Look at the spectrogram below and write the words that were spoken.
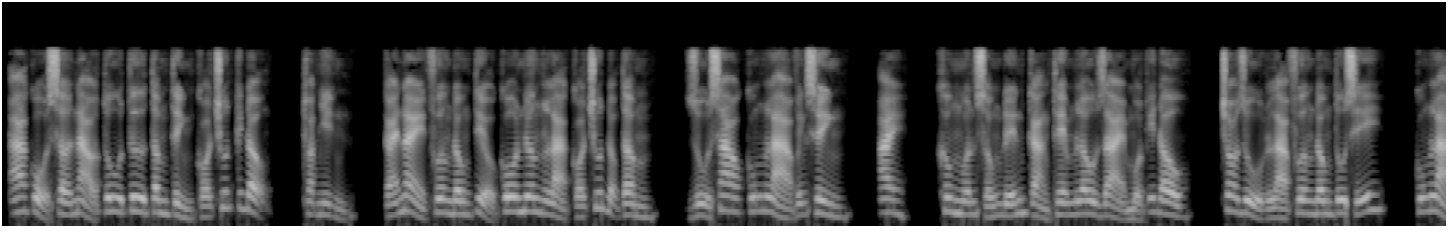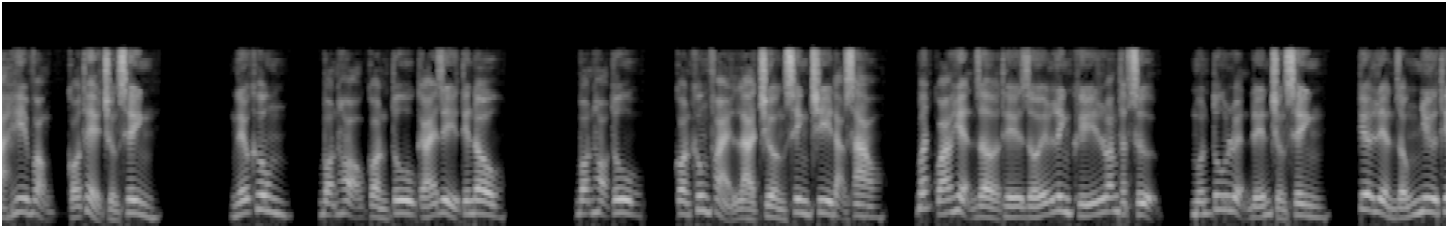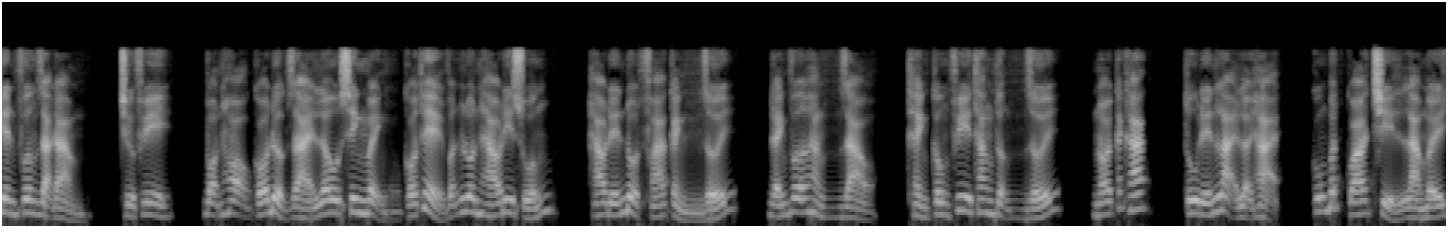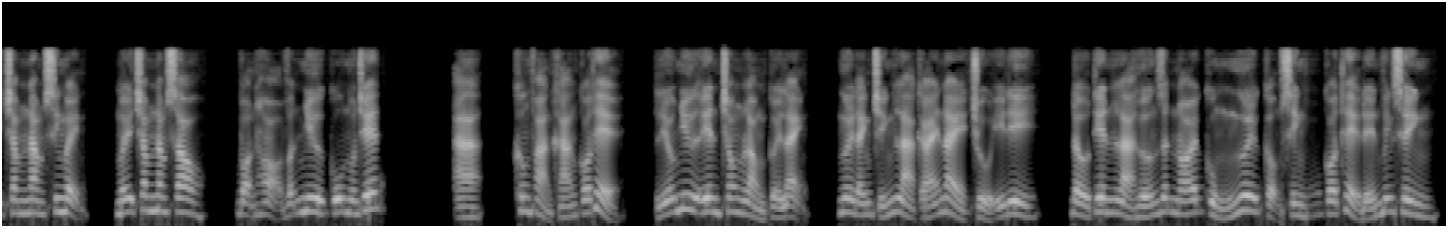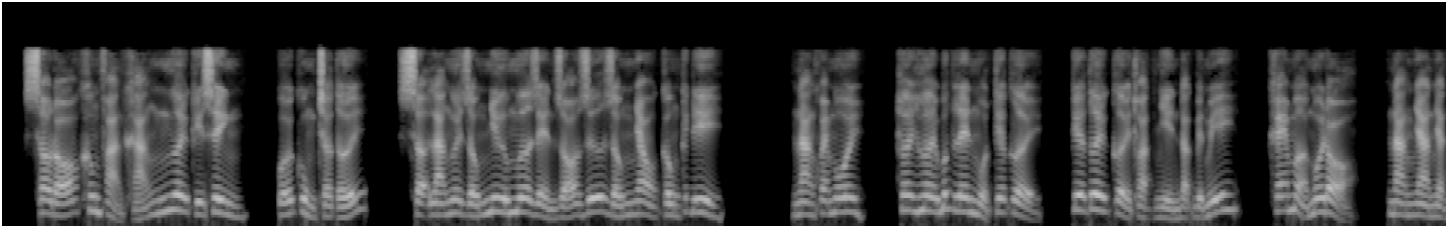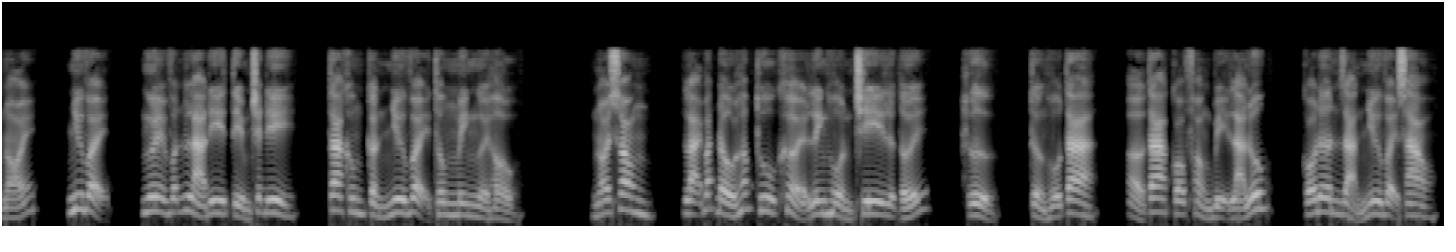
A cổ sơ nào tu tư tâm tình có chút kích động, thoạt nhìn, cái này phương đông tiểu cô nương là có chút động tâm, dù sao cũng là vĩnh sinh, ai, không muốn sống đến càng thêm lâu dài một ít đâu, cho dù là phương đông tu sĩ, cũng là hy vọng có thể trường sinh. Nếu không, bọn họ còn tu cái gì tiên đâu? Bọn họ tu, còn không phải là trường sinh chi đạo sao, bất quá hiện giờ thế giới linh khí loãng thật sự, muốn tu luyện đến trường sinh, kia liền giống như thiên phương dạ đàm, trừ phi, bọn họ có được dài lâu sinh mệnh có thể vẫn luôn háo đi xuống, háo đến đột phá cảnh giới, đánh vỡ hàng rào, thành công phi thăng thượng giới, nói cách khác, tu đến lại lợi hại, cũng bất quá chỉ là mấy trăm năm sinh mệnh, mấy trăm năm sau, bọn họ vẫn như cũ muốn chết. À, không phản kháng có thể, liếu như yên trong lòng cười lạnh, ngươi đánh chính là cái này chủ ý đi, đầu tiên là hướng dẫn nói cùng ngươi cộng sinh có thể đến vĩnh sinh, sau đó không phản kháng ngươi ký sinh, cuối cùng chờ tới, sợ là ngươi giống như mưa rền gió giữ giống nhau công kích đi. Nàng khoe môi, hơi hơi bước lên một tia cười, tia tươi cười thoạt nhìn đặc biệt mỹ, khẽ mở môi đỏ, nàng nhàn nhạt nói, như vậy, ngươi vẫn là đi tìm chết đi, ta không cần như vậy thông minh người hầu. Nói xong, lại bắt đầu hấp thu khởi linh hồn chi lực tới, hừ, tưởng hố ta, ở ta có phòng bị là lúc, có đơn giản như vậy sao?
